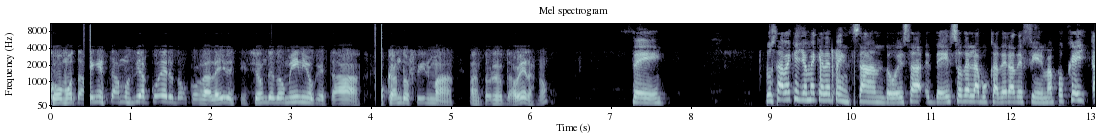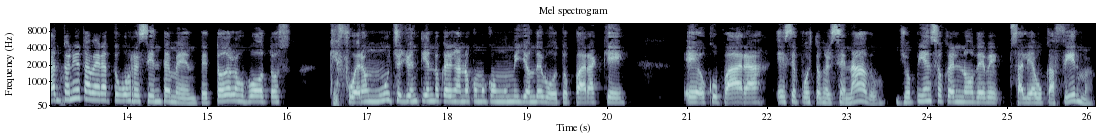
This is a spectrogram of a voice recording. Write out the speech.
como también estamos de acuerdo con la ley de extinción de dominio que está buscando firma Antonio Taveras, ¿no? Sí. Tú sabes que yo me quedé pensando esa, de eso de la buscadera de firma, porque Antonio Tavera tuvo recientemente todos los votos, que fueron muchos, yo entiendo que él ganó como con un millón de votos para que eh, ocupara ese puesto en el Senado. Yo pienso que él no debe salir a buscar firma.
